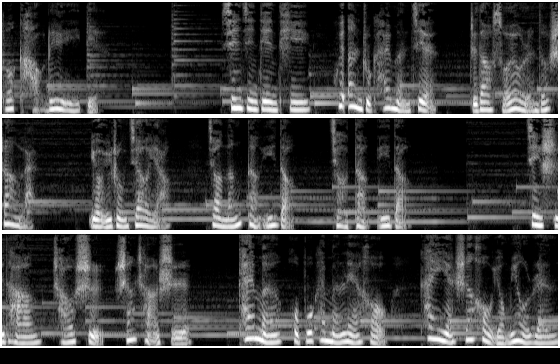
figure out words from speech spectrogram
多考虑一点。先进电梯。会按住开门键，直到所有人都上来。有一种教养，叫能等一等就等一等。进食堂、超市、商场时，开门或拨开门帘后，看一眼身后有没有人。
